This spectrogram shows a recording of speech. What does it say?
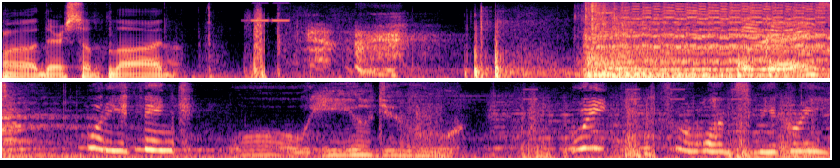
Oh, there's a blood. Okay. What do you think? Oh, he'll do. Wait! For once we agree.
